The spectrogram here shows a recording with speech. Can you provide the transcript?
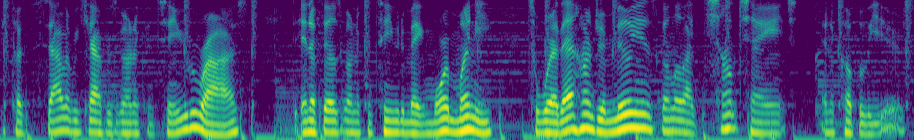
because the salary cap is going to continue to rise. The NFL is going to continue to make more money to where that 100 million is going to look like chump change in a couple of years.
